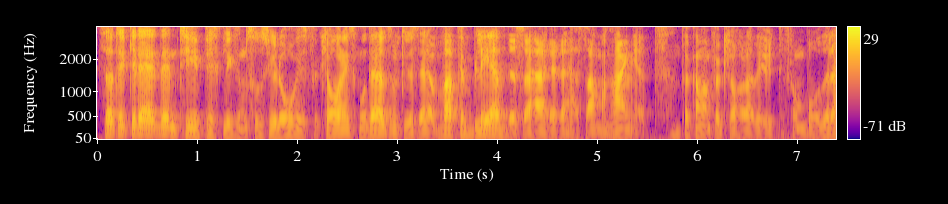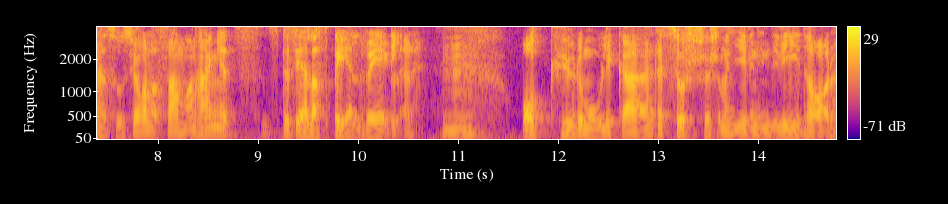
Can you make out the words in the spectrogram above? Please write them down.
Så jag tycker det är, det är en typisk liksom, sociologisk förklaringsmodell som skulle säga varför blev det så här i det här sammanhanget? Då kan man förklara det utifrån både det här sociala sammanhangets speciella spelregler Mm. och hur de olika resurser som en given individ har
